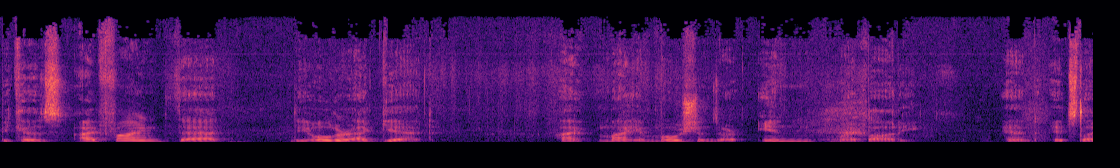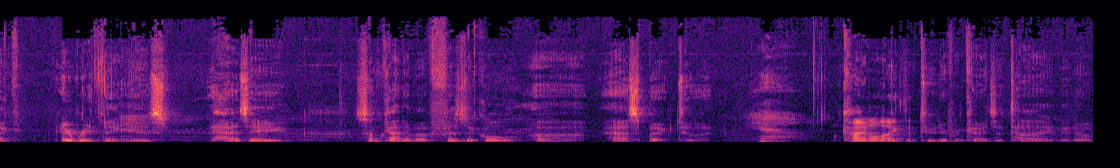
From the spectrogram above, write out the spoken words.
because I find that the older I get, I my emotions are in my body, and it's like everything is has a some kind of a physical uh, aspect to it Yeah. kind of like the two different kinds of time, you know.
